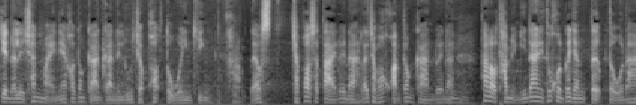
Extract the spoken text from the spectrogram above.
เจเนอเรชันใหม่เนี่ยเขาต้องการการเรียนรู้เฉพาะตัวจริงครับๆแล้วเฉพาะสไตล์ด้วยนะ และเฉพาะความต้องการด้วยนะ ถ้าเราทำอย่างนี้ได้ทุกคนก็ยังเติบโตได้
